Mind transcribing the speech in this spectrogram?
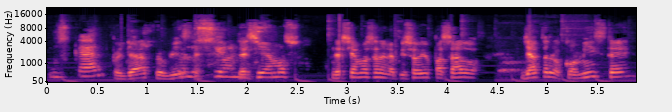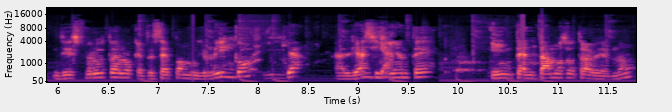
buscar pues ya tuviste. Decíamos, decíamos en el episodio pasado, ya te lo comiste, disfruta lo que te sepa muy rico y ya, al día siguiente intentamos otra vez, ¿no?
